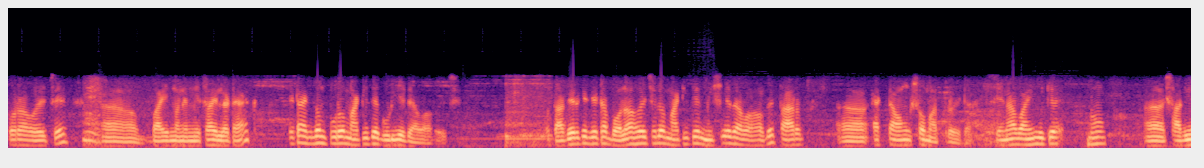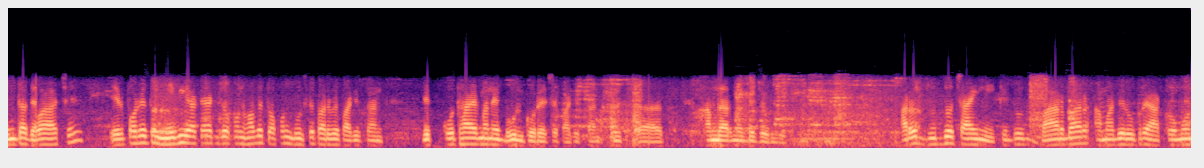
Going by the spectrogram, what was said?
করা হয়েছে বাই মানে মিসাইল অ্যাটাক এটা একদম পুরো মাটিতে গুড়িয়ে দেওয়া হয়েছে। তাদেরকে যেটা বলা হয়েছিল মাটিতে মিশিয়ে দেওয়া হবে তার একটা অংশ মাত্র এটা। সেনাবাহিনীকে স্বাধীনতা দেওয়া আছে। এরপরে তো নেভি অ্যাটাক যখন হবে তখন বুঝতে পারবে পাকিস্তান যে কোথায় মানে ভুল করেছে পাকিস্তান হামলার মধ্যে জড়িয়ে। ভারত যুদ্ধ চাইনি কিন্তু বারবার আমাদের উপরে আক্রমণ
